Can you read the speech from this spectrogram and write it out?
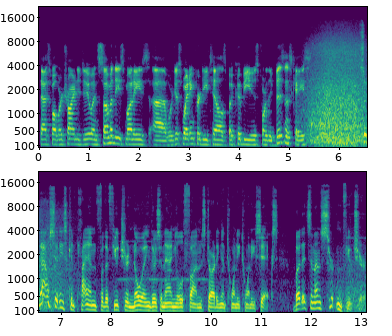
that's what we're trying to do. And some of these monies, uh, we're just waiting for details, but could be used for the business case. So now cities can plan for the future knowing there's an annual fund starting in 2026. But it's an uncertain future.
